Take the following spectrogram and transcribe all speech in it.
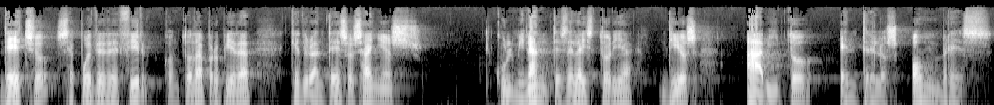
De hecho, se puede decir con toda propiedad que durante esos años culminantes de la historia, Dios habitó entre los hombres.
